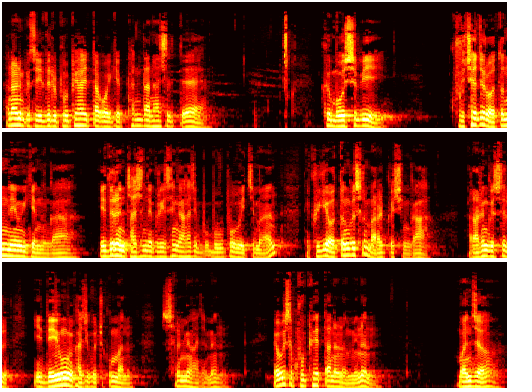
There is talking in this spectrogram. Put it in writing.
하나님께서 이들을 부패하였다고 이렇게 판단하실 때 그 모습이 구체적으로 어떤 내용이겠는가? 얘들은 자신들 그렇게 생각하지 못 보고 있지만 그게 어떤 것을 말할 것인가? 라는 것을 이 내용을 가지고 조금만 설명하자면 여기서 부패했다는 의미는 먼저 어,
